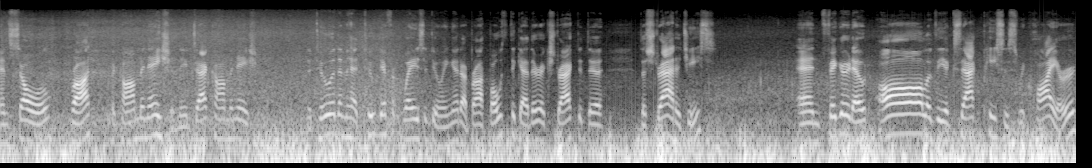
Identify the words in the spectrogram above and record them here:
and Soul brought the combination, the exact combination. The two of them had two different ways of doing it. I brought both together, extracted the, the strategies, and figured out all of the exact pieces required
